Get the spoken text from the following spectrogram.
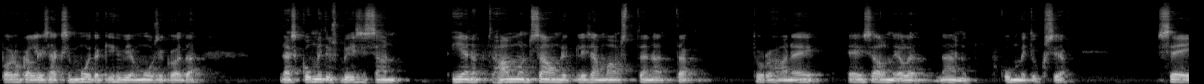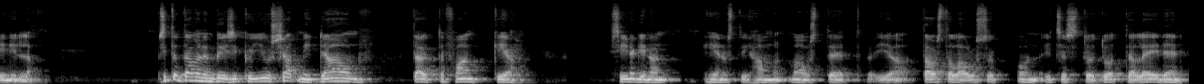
porukan lisäksi muitakin hyviä muusikoita. Tässä kummitusbiisissä on hienot Hammond soundit lisämausteena, että turhaan ei, ei Salmi ole nähnyt kummituksia seinillä. Sitten on tämmöinen biisi kuin You Shut Me Down, täyttä funkia. Siinäkin on hienosti Hammon mausteet ja taustalaulussa on itse asiassa tuo tuottaja Leiden.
